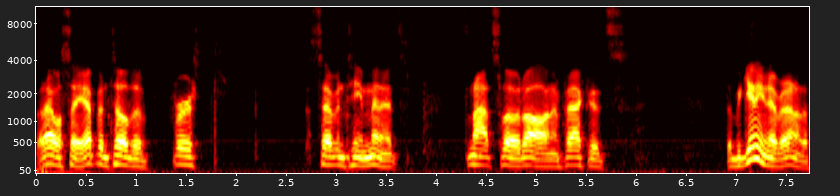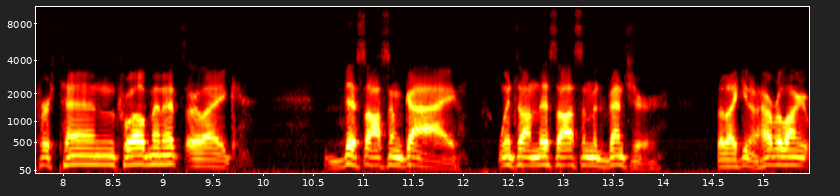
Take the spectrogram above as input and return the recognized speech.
But I will say, up until the first 17 minutes, it's not slow at all. And in fact, it's the beginning of it, I don't know, the first 10, 12 minutes are like, this awesome guy went on this awesome adventure. But like, you know, however long it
